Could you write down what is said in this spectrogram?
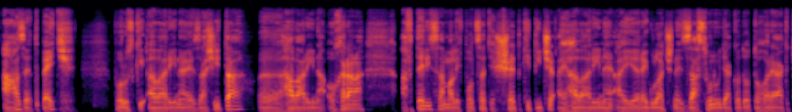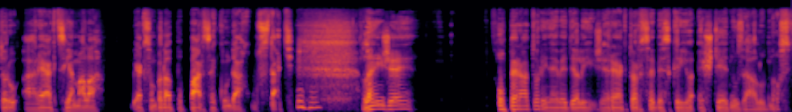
AZ5, po rusky avarína je zašita, e, havarína ochrana a vtedy sa mali v podstate všetky tyče aj havaríne, aj regulačné zasunúť ako do toho reaktoru a reakcia mala, jak som povedal, po pár sekundách ustať. Mm-hmm. Lenže operátori nevedeli, že reaktor sebe skrýva ešte jednu záľudnosť.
